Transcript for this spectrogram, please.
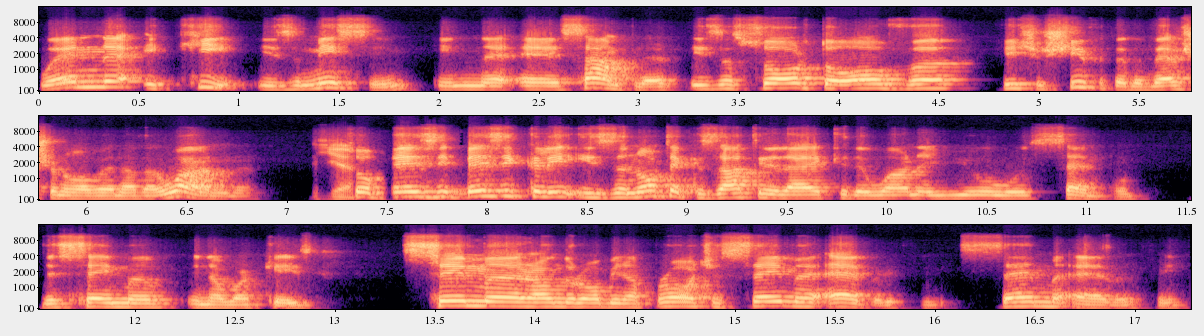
when a key is missing in a sampler, is a sort of uh, pitch shifted version of another one. Yeah. So basi- basically, is not exactly like the one you sample. The same uh, in our case. Same uh, round robin approach, same uh, everything, same everything.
